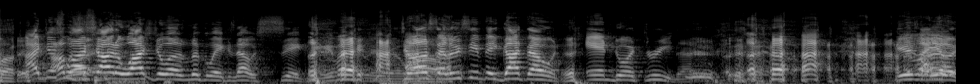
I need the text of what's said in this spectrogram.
fuck. I just want y'all to watch Joel's look away because that was sick. nigga. Joel said, "Let me see if they got that one." Andor three. he was like, "Yo,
